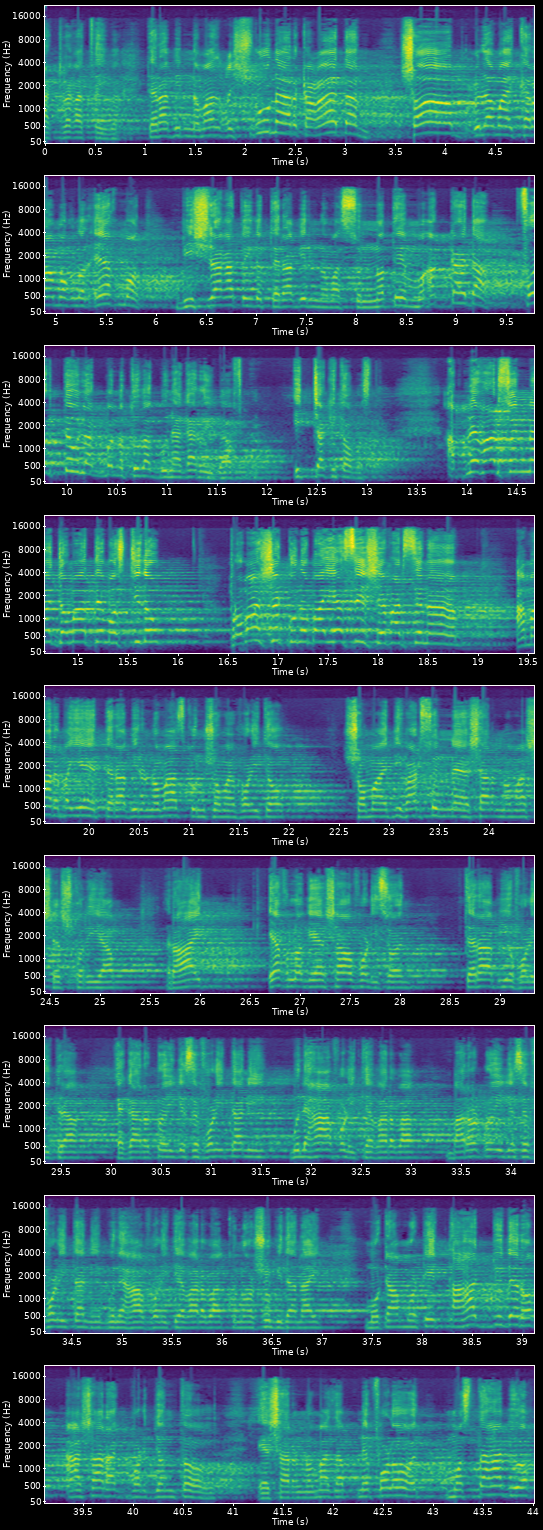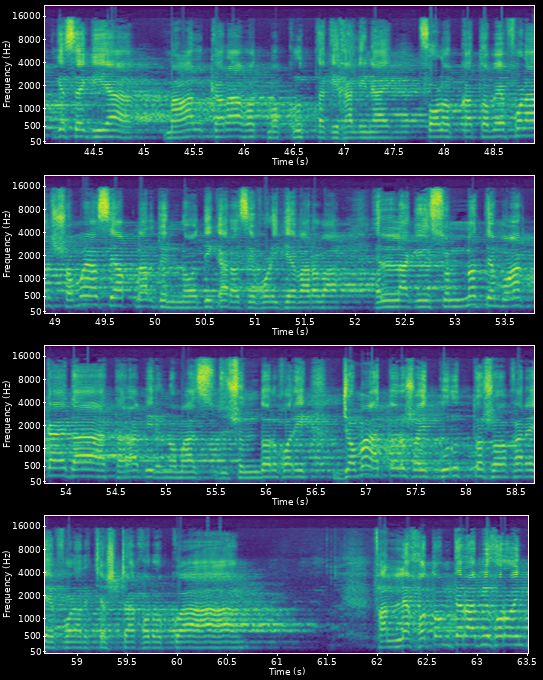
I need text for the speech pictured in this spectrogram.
আট রাখাত পাইবা তেরাবির নমাজ ইসরুন আর কাহাতান সব উলামায় কেরামগলর একমত, বিশ রাখাত হইল তেরাবির নমাজ শূন্যতে মোয়াক্কায়দা পড়তেও লাগবো নতুবা গুনাগার হইবা আপনি। ইচ্ছাকৃত অবস্থা। আপনি পারছেন না জমাতে মসজিদও। প্রবাসে কোনো ভাই আছে, সে পারছে না। আমার ভাইয়ে তেরাবির নমাজ কোন সময় পড়িত? সময় দিবার শূন্য এশার নমাজ শেষ করিয়া। রাত এক লগে এসাও পড়িছন। তেরাবিও ফলিতরা এগারোটা হয়ে গেছে ফড়িতানি বলে হা ফড়িতে পারবা। বারোটা হয়ে গেছে ফড়িতানি বলে হা ফড়িতে পারবা, কোনো অসুবিধা নাই। মোটামুটি তাহাজুদের আসার আগ পর্যন্ত এশার নমাজ আপনি পড়ত মোস্তাহাবি ওয়াক্ত গেছে গিয়া মাল কারাহত মকরুত তাকে খালি নাই। ফড়ক্কা তবে পড়ার সময় আছে, আপনার জন্য অধিকার আছে পড়িতে পারবা। এর লাগে সুন্নতে মহাকায়দা তারাবির নমাজ সুন্দর করে, জমাতর সহিত গুরুত্ব সহকারে পড়ার চেষ্টা করক ফাললে খতম তেরাবি করেন।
